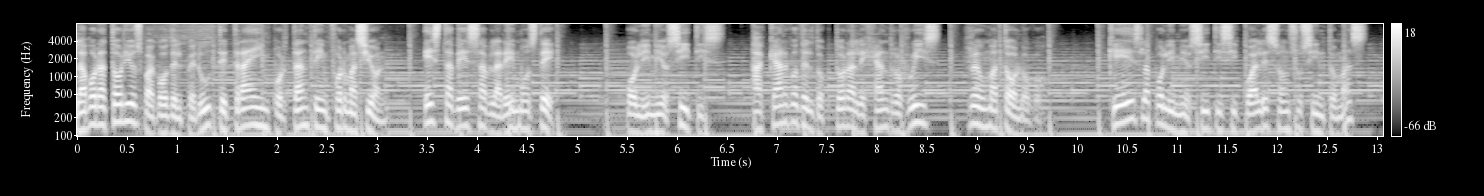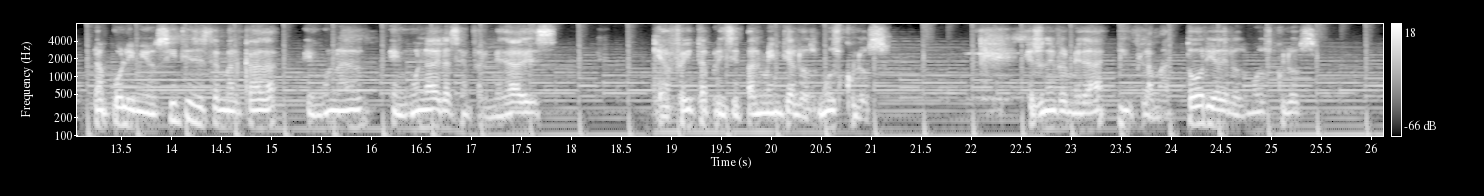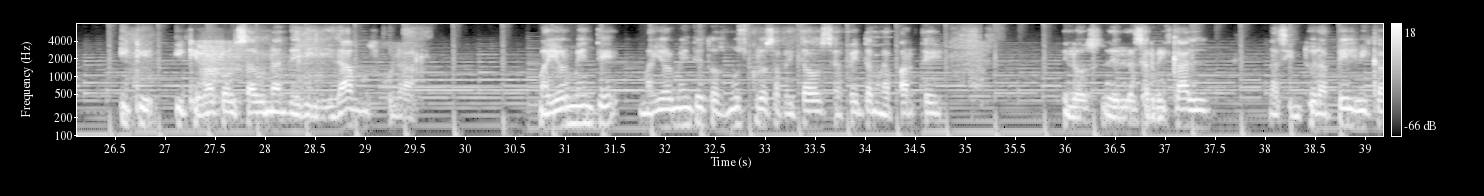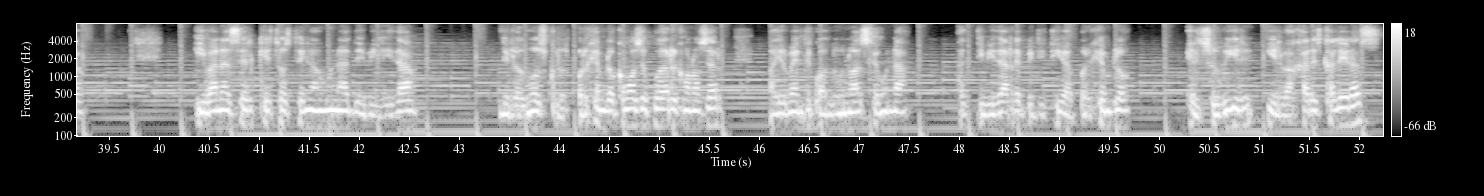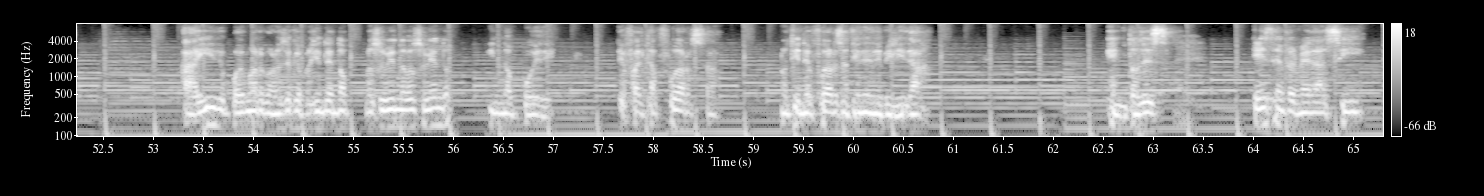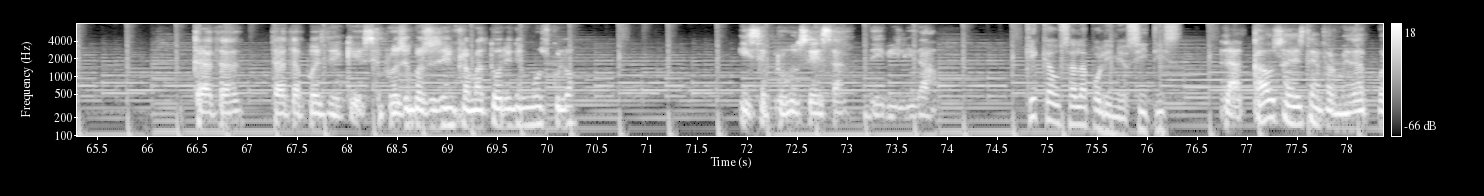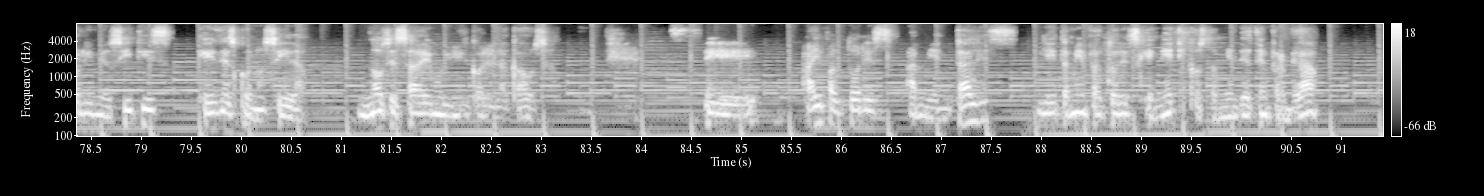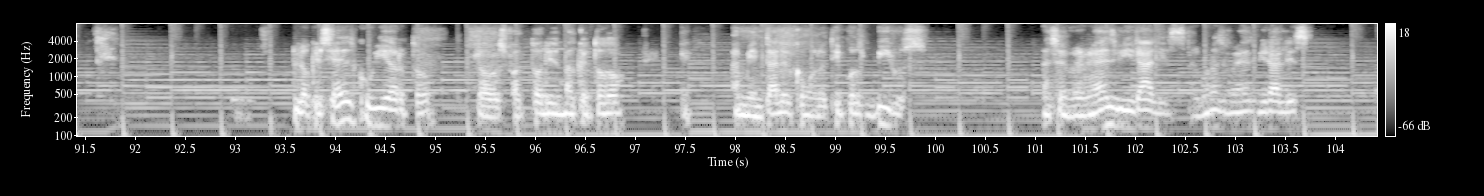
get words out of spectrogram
Laboratorios Vago del Perú te trae importante información. Esta vez hablaremos de polimiositis, a cargo del doctor Alejandro Ruiz, reumatólogo. ¿Qué es la polimiositis y cuáles son sus síntomas? La polimiositis está marcada en una, en una de las enfermedades que afecta principalmente a los músculos. Es una enfermedad inflamatoria de los músculos y que, y que va a causar una debilidad muscular. Mayormente, mayormente estos músculos afectados se afectan la parte de, los, de la cervical, la cintura pélvica y van a hacer que estos tengan una debilidad de los músculos. Por ejemplo, ¿cómo se puede reconocer? Mayormente cuando uno hace una actividad repetitiva. Por ejemplo, el subir y el bajar escaleras, ahí podemos reconocer que el paciente no va subiendo, va subiendo y no puede. Le falta fuerza, no tiene fuerza, tiene debilidad. Entonces, esta enfermedad sí trata, trata pues de que se produce un proceso inflamatorio en el músculo y se produce esa debilidad. ¿Qué causa la polimiositis? La causa de esta enfermedad polimiositis es desconocida. No se sabe muy bien cuál es la causa. Eh, hay factores ambientales y hay también factores genéticos también de esta enfermedad. Lo que se ha descubierto, los factores más que todo ambientales como los tipos virus, las enfermedades virales, algunas enfermedades virales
